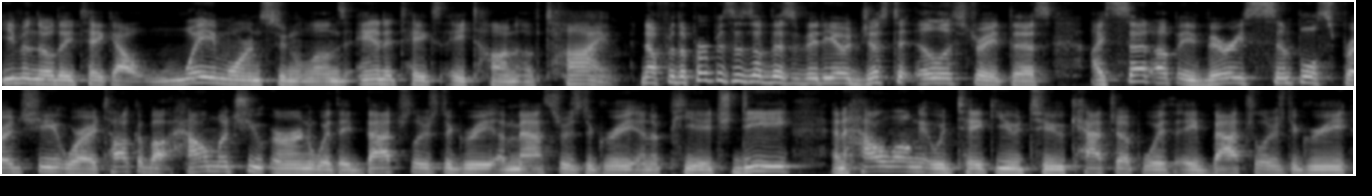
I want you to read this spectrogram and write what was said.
even though they take out way more in student loans and it takes a ton of time. Now, for the purposes of this video, just to illustrate this, I set up a very simple spreadsheet where I talk about how much you earn with a bachelor's degree, a master's degree, and a PhD, and how long it would take you to catch up with a bachelor's degree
